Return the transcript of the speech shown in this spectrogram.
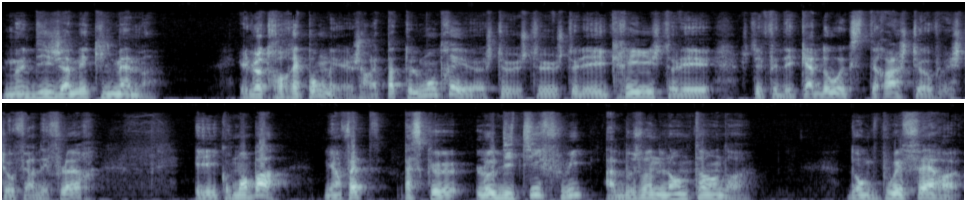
me dit jamais qu'il m'aime. Et l'autre répond mais j'arrête pas de te le montrer. Je te, je te, l'ai écrit, je t'ai fait des cadeaux, etc. Je t'ai offert des fleurs. Et il comprend pas. Mais en fait, parce que l'auditif, lui, a besoin de l'entendre. Donc vous pouvez faire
